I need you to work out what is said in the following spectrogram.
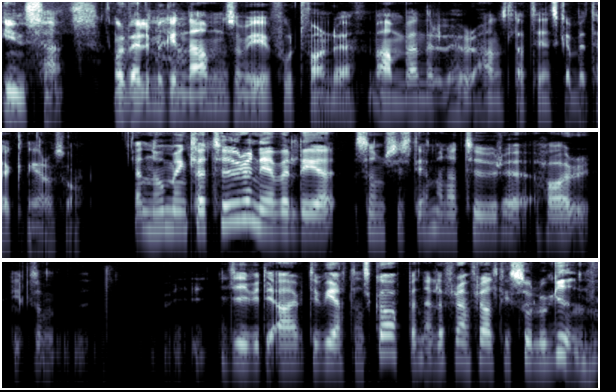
insats. Och väldigt mycket namn som vi fortfarande använder, eller hur? Hans latinska beteckningar och så. Ja, nomenklaturen är väl det som Systema Nature har liksom givit i arv till vetenskapen, eller framförallt till zoologin.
